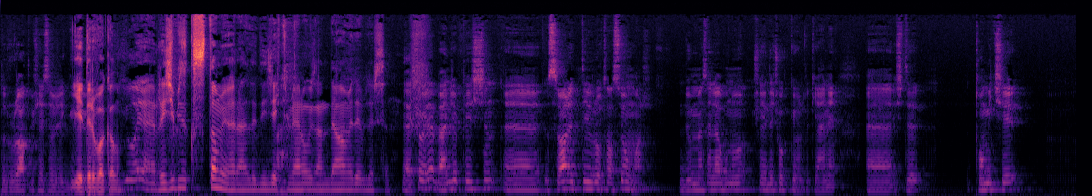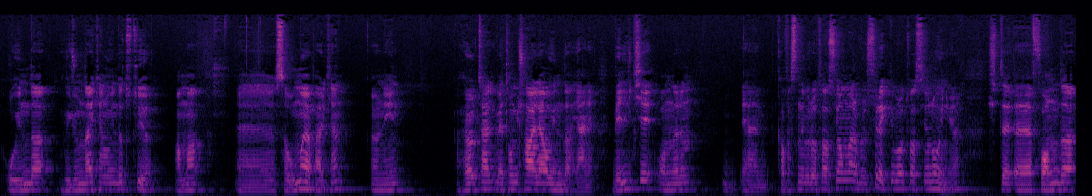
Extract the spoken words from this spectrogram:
Dur, rahat bir şey söyleyecek. Yedir bakalım. Yo yani reji bizi kısıtlamıyor herhalde diyecektim yani o yüzden devam edebilirsin. Ya şöyle bence Peş'in e, ısrar ettiği bir rotasyon var. Dün mesela bunu şeyde çok gördük. Yani e, işte Tomic'i oyunda hücumdayken oyunda tutuyor ama e, savunma yaparken örneğin Hurtel ve Tomic hala oyunda. Yani belli ki onların yani kafasında bir rotasyon var. Böyle sürekli bir rotasyonu oynuyor. İşte e, formda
